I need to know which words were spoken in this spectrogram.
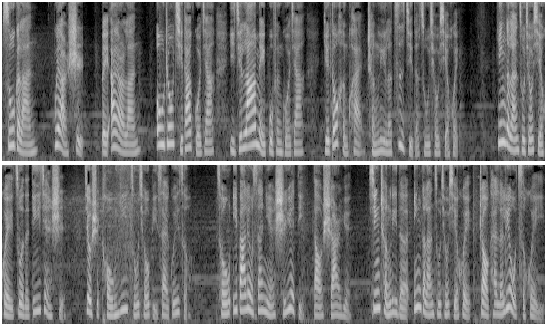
苏格兰、威尔士、北爱尔兰、欧洲其他国家以及拉美部分国家也都很快成立了自己的足球协会。英格兰足球协会做的第一件事就是统一足球比赛规则。从1863年10月底到12月，新成立的英格兰足球协会召开了六次会议，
